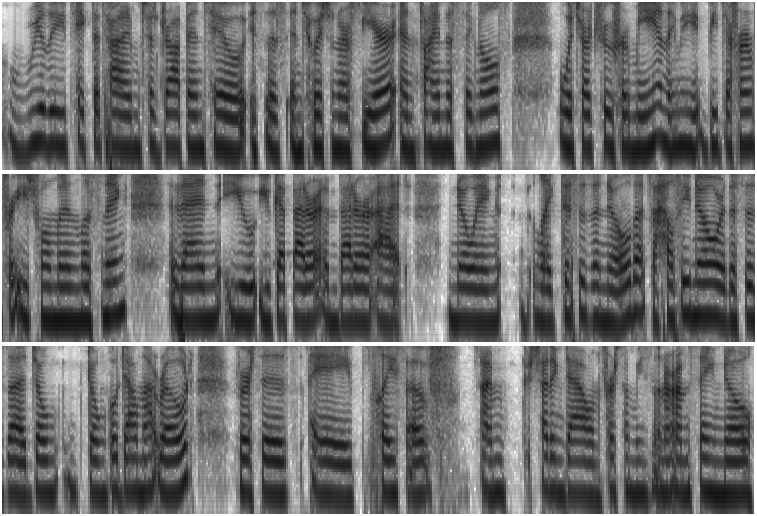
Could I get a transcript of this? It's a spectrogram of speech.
really take the time to drop into is this intuition or fear and find the signals which are true for me and they may be different for each woman listening, then you you get better and better at knowing like this is a no, that's a healthy no, or this is a don't don't go down that road versus a place of I'm shutting down for some reason or I'm saying no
